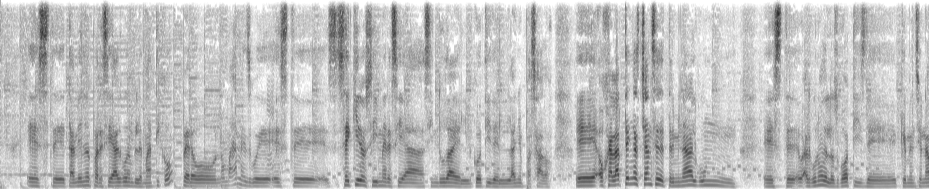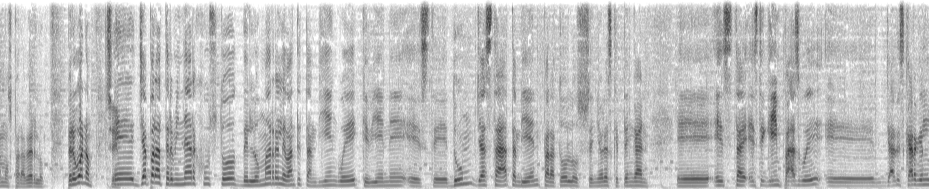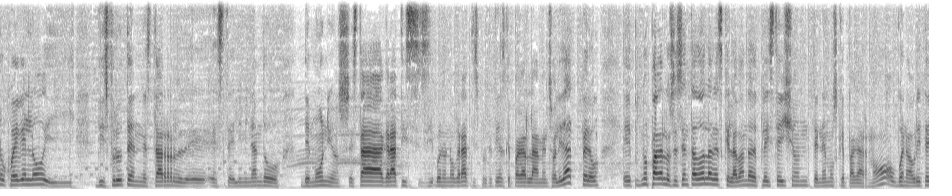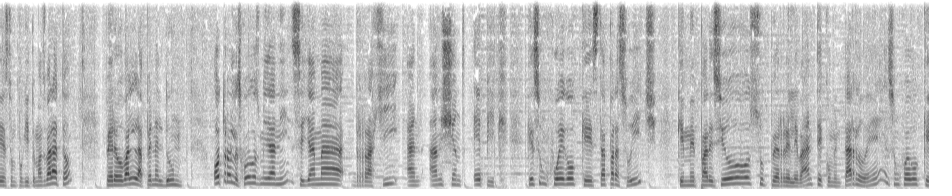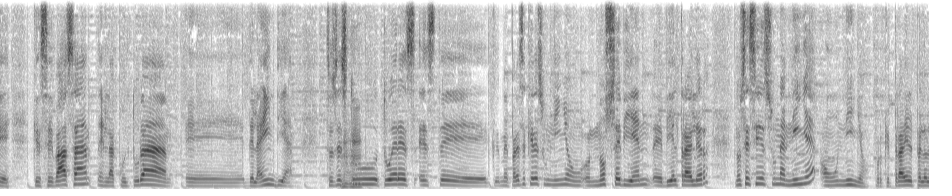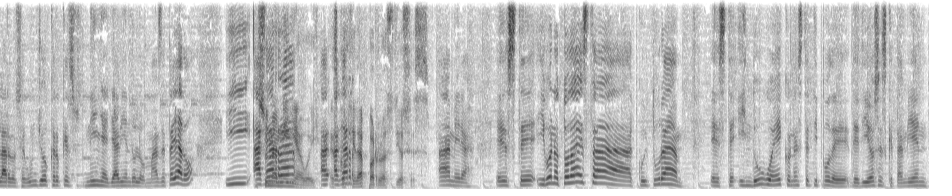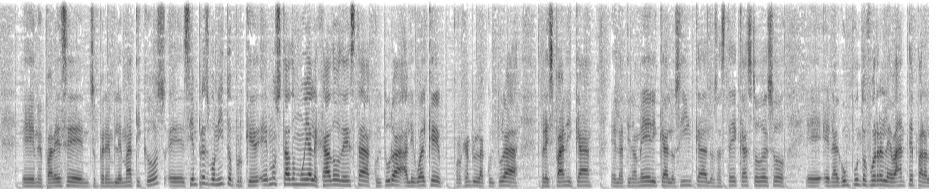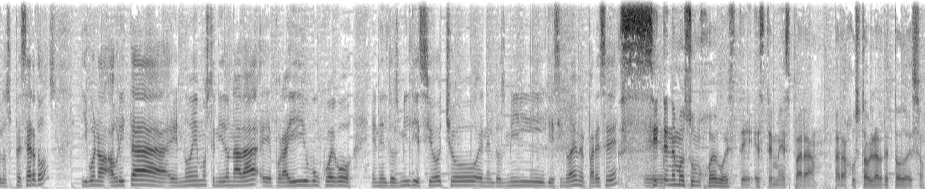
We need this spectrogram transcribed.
Este, también me parecía algo emblemático, pero no mames, güey. Este, Sekiro sí merecía sin duda el GOTI del año pasado. Eh, ojalá tengas chance de terminar algún, este, alguno de los GOTIs de, que mencionamos para verlo. Pero bueno, eh, ya para terminar justo de lo más relevante también, güey, que viene, este, Doom ya está también para todos los señores que tengan eh, este Game Pass, güey. Eh, ya descárguenlo, jueguenlo y disfruten estar eh, este, eliminando demonios. Está gratis, bueno, no gratis porque tienes que pagar la mensualidad, pero pues no paga los 60 dólares que la banda de PlayStation tenemos que pagar, ¿no? Bueno, ahorita ya está un poquito más barato, pero vale la pena el Doom. Otro de los juegos, Midani, se llama Raji and Ancient Epic, que es un juego que está para Switch que me pareció súper relevante comentarlo, ¿eh? Es un juego que, que se basa en la cultura eh, de la India. Entonces tú, tú eres este, me parece que eres un niño, no sé bien, eh, vi el tráiler, no sé si es una niña o un niño, porque trae el pelo largo, según yo creo que es niña ya viéndolo más detallado. Y es una niña, güey, escogida por los dioses. Ah, mira, este, y bueno, toda esta cultura este hindú, güey, con este tipo de, dioses que también eh, me parecen súper emblemáticos. Eh, siempre es bonito porque hemos estado muy alejado de esta cultura, al igual que, por ejemplo, la cultura prehispánica en Latinoamérica, los incas, los aztecas, todo eso eh, en algún punto fue relevante para los pecerdos. Y bueno, ahorita no hemos tenido nada. por ahí hubo un juego en el 2018, en el 2019, me parece. Sí, tenemos un juego este, este mes para, para justo hablar de todo eso.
